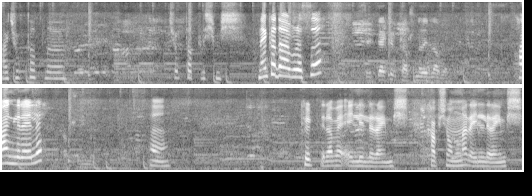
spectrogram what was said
Ay çok tatlı. Çok tatlışmış. Ne kadar burası? Setler 40 kapşınlar 50 abla. Hangileri 50? Ha. 40 lira ve 50 liraymış. Kapşonlar 50 liraymış.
